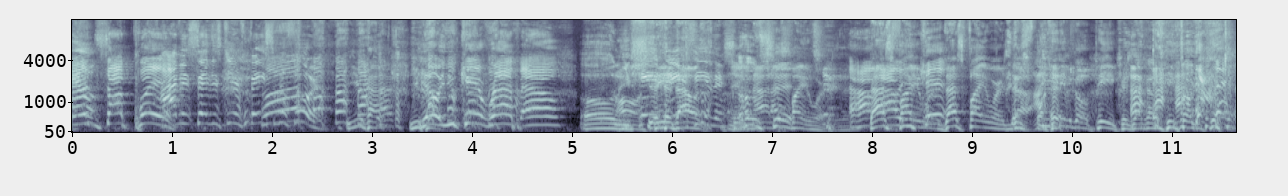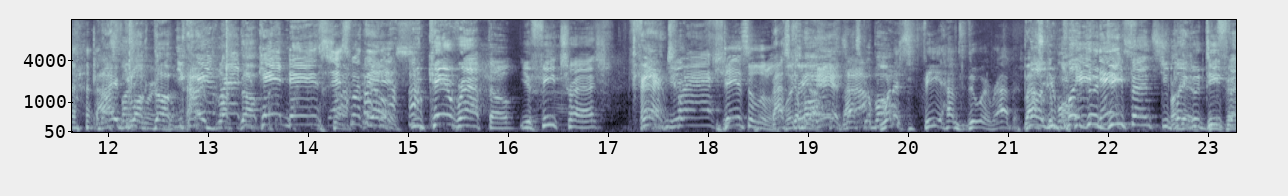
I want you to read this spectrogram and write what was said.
son. Stop playing. I haven't said this to your face before. You have. You Yo, you can't rap, Al. Holy oh, can't shit. dance that either. was, yeah, Oh, nah, that's shit. fight words. Al, That's Al, fight words. That's fight words. Nah, I can't even go pee because y'all gonna keep talking. Now he blocked up. You can't rap, you can't dance. That's what that is. You can't rap though. Your feet trash. Feet trash. Dance a little. Basketball. What'd Basketball. What does feet have to do with rapping? No, you play good dance. defense. You play Okay, good defense,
